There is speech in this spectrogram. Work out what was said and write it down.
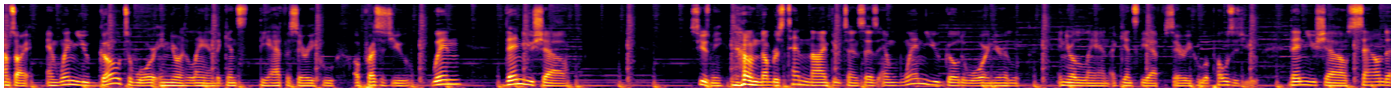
I'm sorry, and when you go to war in your land against the adversary who oppresses you, when then you shall excuse me, Numbers 10 9 through 10 says, And when you go to war in your in your land against the adversary who opposes you, Then you shall sound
